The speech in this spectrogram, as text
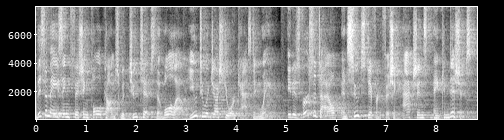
This amazing fishing pole comes with two tips that will allow you to adjust your casting weight. It is versatile and suits different fishing actions and conditions.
